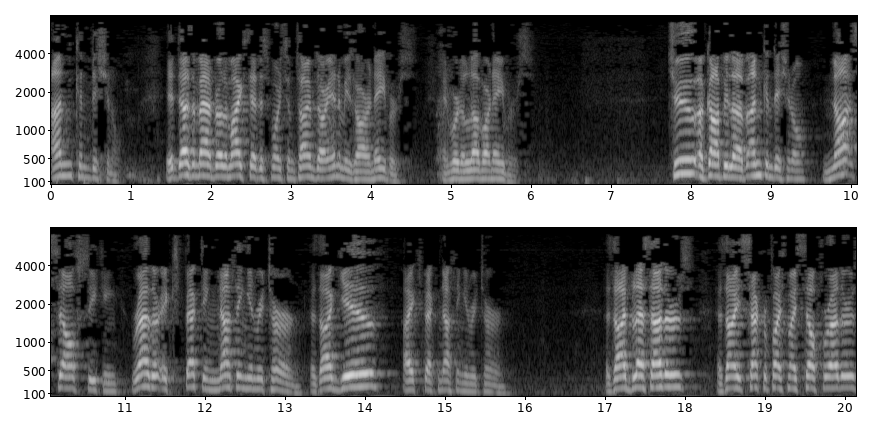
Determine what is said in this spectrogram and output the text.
unconditional. It doesn't matter, Brother Mike said this morning, sometimes our enemies are our neighbors, and we're to love our neighbors. True agape love, unconditional, not self-seeking, rather expecting nothing in return. As I give, I expect nothing in return. As I bless others, as I sacrifice myself for others,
